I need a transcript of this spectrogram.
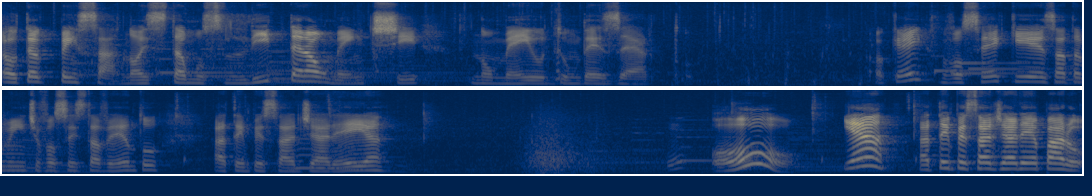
eu tenho que pensar. Nós estamos literalmente no meio de um deserto. Ok? Você que exatamente você está vendo a tempestade de areia Oh! Yeah, a tempestade de areia parou.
